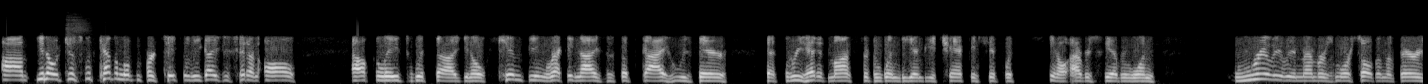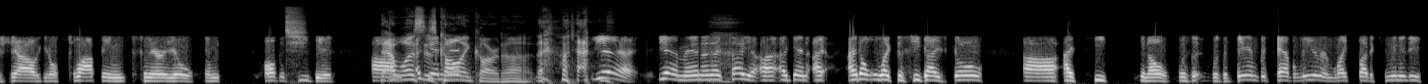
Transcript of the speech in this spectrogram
Um, you know, just with Kevin Love in particular, you guys just hit on all accolades with, uh, you know, him being recognized as the guy who was there, that three-headed monster to win the NBA championship with, you know, obviously everyone really remembers more so than the Varejao, you know, flopping scenario and all that he did. That Um, was his again, calling card, huh? yeah, yeah, man. And I tell you, uh, again, I I don't like to see guys go. Uh, I he, you know, was a, was a damn good Cavalier and liked by the community.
